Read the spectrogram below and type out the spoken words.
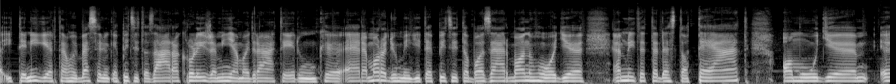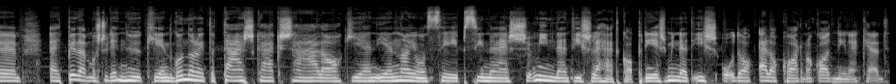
itt én ígértem, hogy beszélünk egy picit az árakról is, de mindjárt majd rátérünk erre. Maradjunk még itt egy picit a bazárban, hogy említetted ezt a teát, amúgy például most ugye nőként gondolom itt a táskák, sálak, ilyen, ilyen nagyon szép, színes, mindent is lehet lehet kapni, és mindent is oda el akarnak adni neked.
